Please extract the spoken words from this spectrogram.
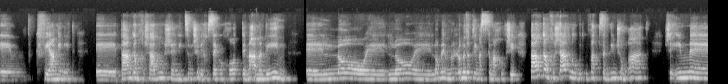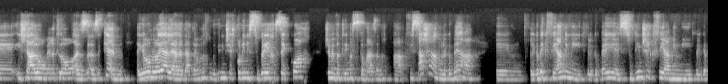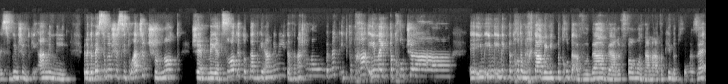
אה, כפייה מינית. אה, פעם גם חשבנו שניצול של יחסי כוחות מעמדיים לא, לא, לא, לא מבטלים הסכמה חופשית. פעם גם חשבנו בתקופת פסק דין שומרת, שאם אישה לא אומרת לא, אז, אז כן, היום לא יעלה על הדעת, היום אנחנו מבינים שיש כל מיני סוגי יחסי כוח שמבטלים הסכמה, אז התפיסה שלנו לגבי ה... לגבי כפייה מינית ולגבי סוגים של כפייה מינית ולגבי סוגים של פגיעה מינית ולגבי סוגים של סיטואציות שונות שמייצרות את אותה פגיעה מינית, הבנה שלנו באמת התפתחה עם ההתפתחות של ה... עם, עם, עם התפתחות המחקר ועם התפתחות העבודה והרפורמות והמאבקים בתחום הזה.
